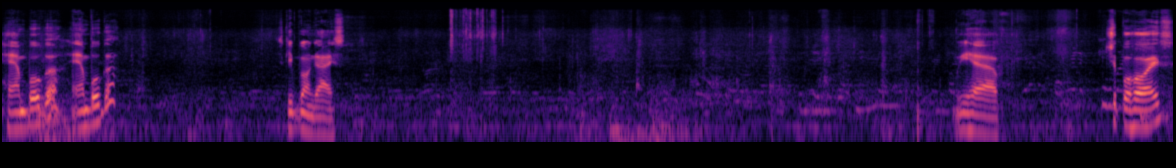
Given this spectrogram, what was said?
Hamburger. Hamburger. Let's keep going, guys. We have Chips Ahoys.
